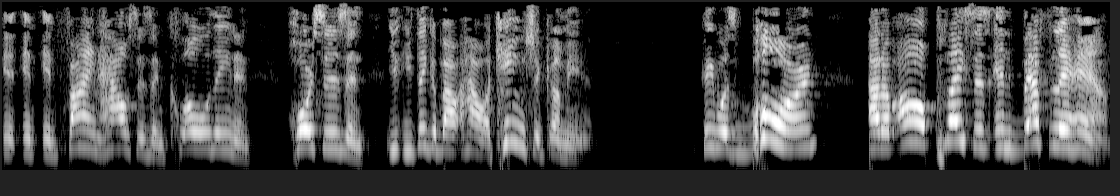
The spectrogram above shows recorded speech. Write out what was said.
in, in, in fine houses and clothing and horses. And you, you think about how a king should come in. He was born out of all places in Bethlehem.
